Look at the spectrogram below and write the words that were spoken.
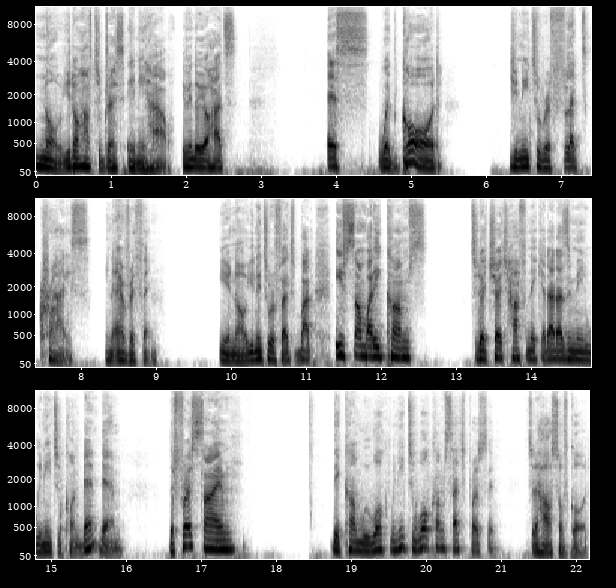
no, you don't have to dress anyhow. Even though your heart is with God, you need to reflect Christ in everything. You know, you need to reflect. But if somebody comes to the church half naked, that doesn't mean we need to condemn them. The first time they come, we walk, we need to welcome such person to the house of God.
